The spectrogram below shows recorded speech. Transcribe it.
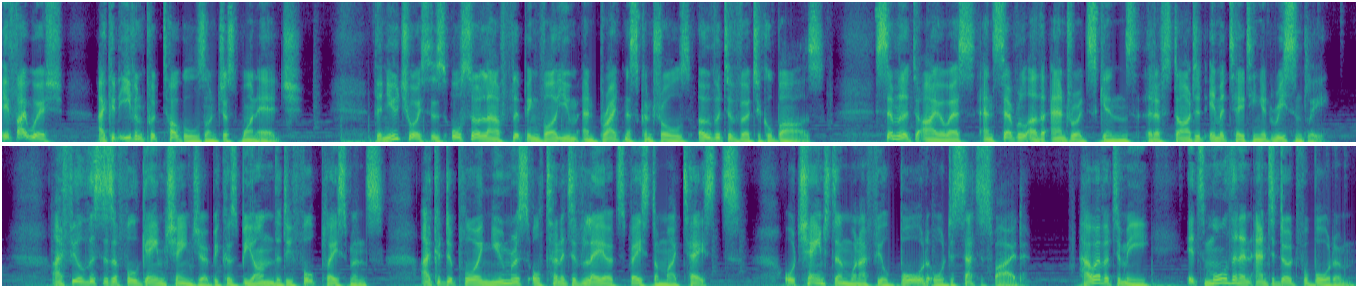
If I wish, I could even put toggles on just one edge. The new choices also allow flipping volume and brightness controls over to vertical bars, similar to iOS and several other Android skins that have started imitating it recently. I feel this is a full game changer because beyond the default placements, I could deploy numerous alternative layouts based on my tastes, or change them when I feel bored or dissatisfied. However, to me, it's more than an antidote for boredom.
